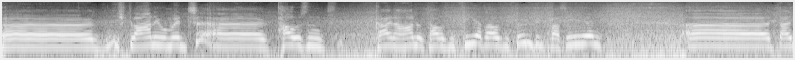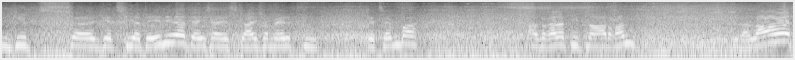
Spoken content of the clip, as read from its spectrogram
Äh, ich plane im Moment äh, 1000, keine Ahnung, 1004, 1005 in Brasilien. Dann gibt es jetzt hier den hier, der ist ja jetzt gleich am 11. Dezember. Also relativ nah dran. Wieder laut.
